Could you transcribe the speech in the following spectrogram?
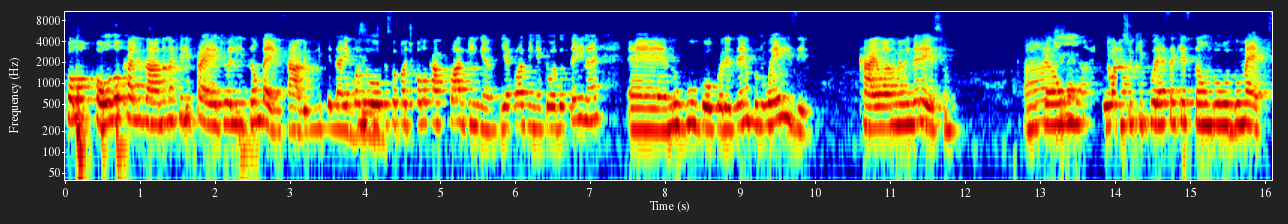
colocou localizada naquele prédio ali também, sabe? Porque daí quando a pessoa pode colocar Flavinha, e a Flavinha que eu adotei, né? É, no Google, por exemplo, no Waze, cai lá no meu endereço. Ah, então, eu acho que por essa questão do, do Maps,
